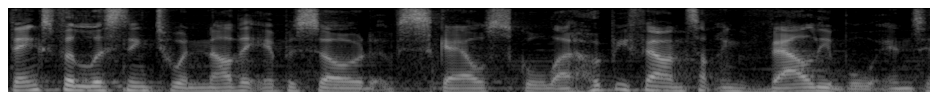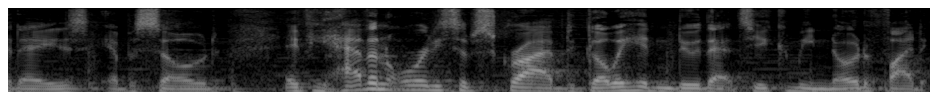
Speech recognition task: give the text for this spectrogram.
Thanks for listening to another episode of Scale School. I hope you found something valuable in today's episode. If you haven't already subscribed, go ahead and do that so you can be notified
